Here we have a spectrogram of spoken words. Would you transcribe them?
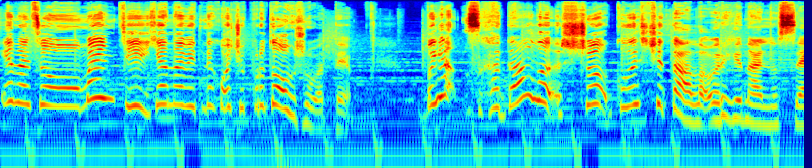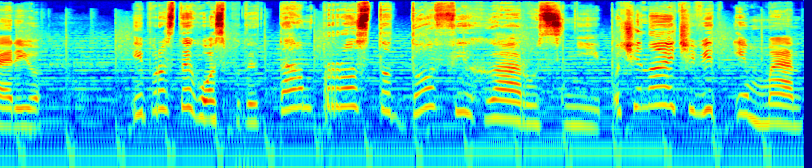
І на цьому моменті я навіть не хочу продовжувати. Бо я згадала, що колись читала оригінальну серію. І прости господи, там просто дофіга русні, починаючи від імен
